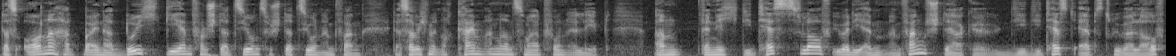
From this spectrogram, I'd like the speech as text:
Das Orner hat beinahe durchgehend von Station zu Station Empfang. Das habe ich mit noch keinem anderen Smartphone erlebt. Ähm, wenn ich die Tests laufe über die Empfangsstärke, die, die Test-Apps drüber laufe,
